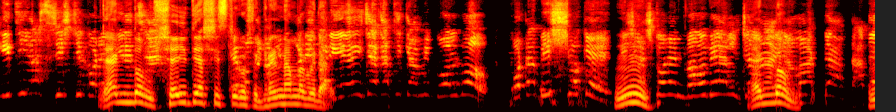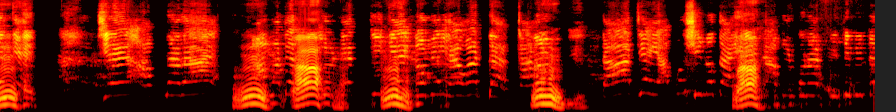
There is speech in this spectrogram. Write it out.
ইতিহাস সৃষ্টি করে একদম সেই ইতিহাস সৃষ্টি করছে গ্র্যান্ড হামলা করি এই জায়গা থেকে আমি বলব গোটা বিশ্বকে বিশেষ করে নোবেল একদম। তাদেরকে যে আপনারা আমাদের। নোবেল award দেন। কারণ তার যে আহ। এটা পৃথিবীতে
